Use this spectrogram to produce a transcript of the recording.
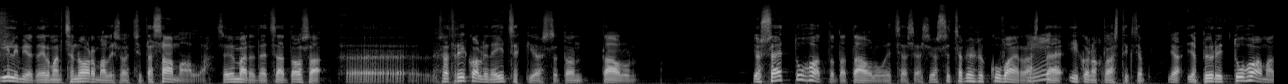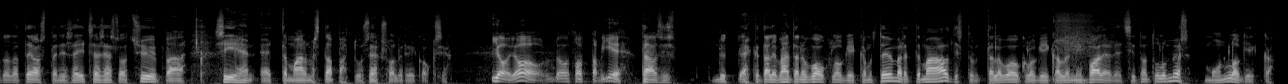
ilmiötä ilman, että sä normalisoit sitä samalla. Sä ymmärrät, että sä oot osa, öö, sä oot rikollinen itsekin, jos sä ton taulun jos sä et tuhoa tuota taulua itse asiassa, jos et sä ryhdy kuvairaa sitä mm. ikonoklastiksi ja, ja, ja pyrit tuhoamaan tuota teosta, niin sä itse asiassa oot syypää siihen, että maailmassa tapahtuu seksuaalirikoksia. Joo, joo, no, totta vie. Tämä on siis, nyt ehkä tämä oli vähän tämmöinen woke-logiikka, mutta te ymmärrätte, mä oon altistunut tälle woke-logiikalle niin paljon, että siitä on tullut myös mun logiikka.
